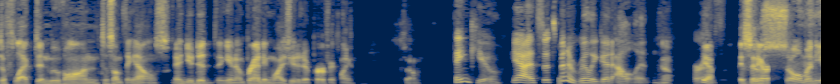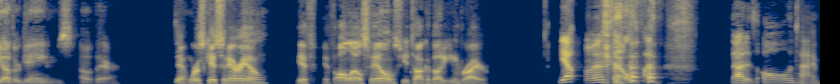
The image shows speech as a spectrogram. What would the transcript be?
deflect and move on to something else and you did you know branding wise you did it perfectly so Thank you. Yeah, it's it's been a really good outlet Yeah. for Yeah. us. case scenario there's so many other games out there yeah worst case scenario if if all else fails you talk about eating briar Yep, that's all the time. that is all the time,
